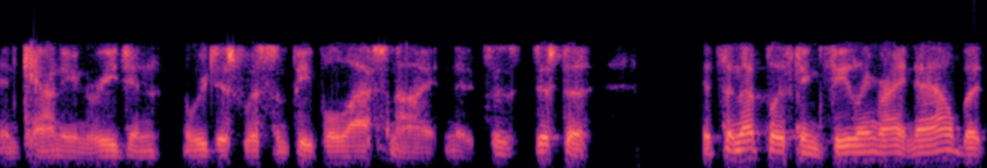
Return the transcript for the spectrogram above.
and county and region. We were just with some people last night, and it's just- just a it's an uplifting feeling right now. But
